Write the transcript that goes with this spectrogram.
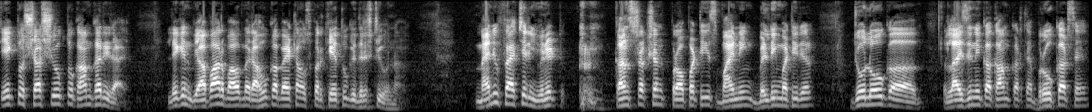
एक तो शश योग तो काम कर ही रहा है, लेकिन व्यापार भाव में राहु का बैठना, उस पर केतु की दृष्टि होना। Manufacturing unit construction properties mining building material जो लोग लाइजनिंग का काम करते हैं ब्रोकर्स हैं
